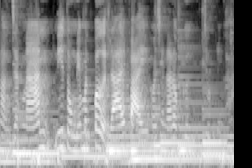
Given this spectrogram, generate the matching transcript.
หลังจากนั้นนี่ตรงนี้มันเปิดได้ไป เพราะฉะนั้นเราเกึ่งจุดหนึ่งค่ะ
